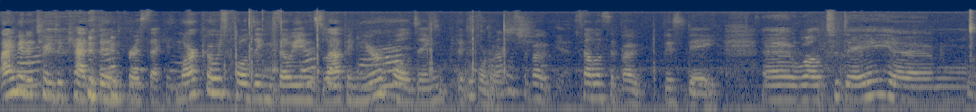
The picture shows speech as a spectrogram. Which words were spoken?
I'm gonna turn to Catherine for a second. Marco is holding Zoe in his lap and you're holding the torch. Tell us about tell us about this day. Uh, well, today, um,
